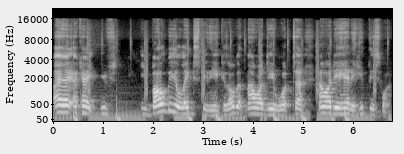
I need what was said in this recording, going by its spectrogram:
I, okay, you've you bowled me a leg spin here because I've got no idea what, uh, no idea how to hit this one.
